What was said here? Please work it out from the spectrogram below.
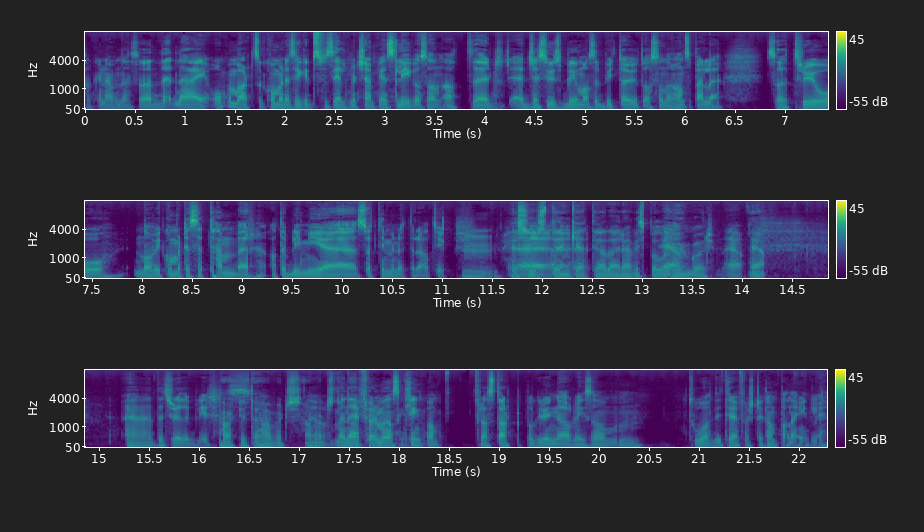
dere nevner. Så det, nei, åpenbart så kommer det sikkert spesielt med Champions League og sånn, at eh, Jesus blir masse bytta ut også når han spiller. Så jeg tror jo, når vi kommer til september, at det blir mye 70 minutter av typ. Mm. Jesus til Nketia der, ja, hvis Balogun går. Ja. Ja. Eh, Det tror jeg det blir. Party til Havertz. Havertz ja, men jeg føler meg ganske klink på ham fra start på grunn av liksom to av de tre første kampene, egentlig.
